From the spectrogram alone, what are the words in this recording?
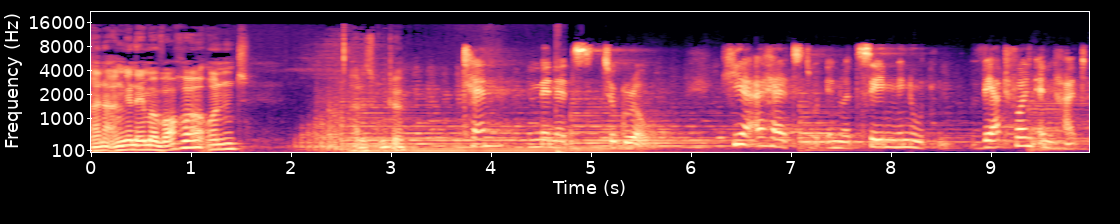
eine angenehme Woche und alles Gute. 10 Minutes to Grow. Hier erhältst du in nur 10 Minuten wertvollen Inhalt,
